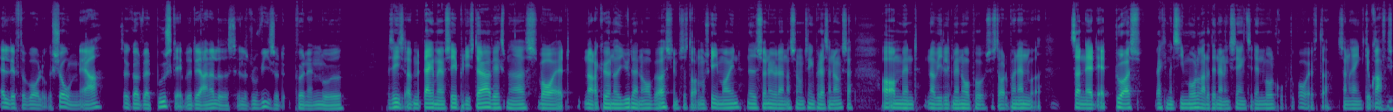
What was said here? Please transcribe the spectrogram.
alt efter, hvor lokationen er, så kan det godt være, at budskabet det er anderledes, eller du viser det på en anden måde. Præcis, og der kan man jo se på de større virksomheder også, hvor at når der kører noget i Jylland over ved os, jamen, så står der måske i Møgen nede i Sønderjylland og sådan nogle ting på deres annoncer. Og omvendt, når vi er lidt mere nordpå, så står det på en anden måde. Mm. Sådan at, at du også hvad kan man sige, målretter den annoncering til den målgruppe, du går efter, sådan rent geografisk.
